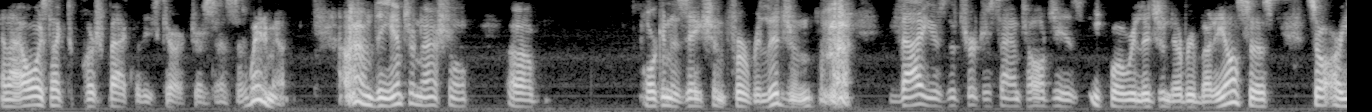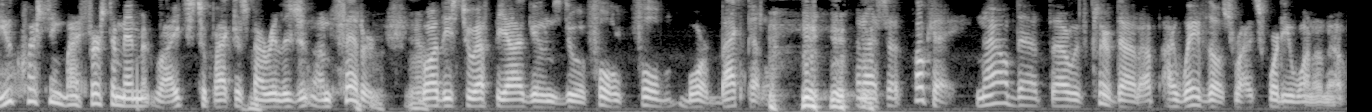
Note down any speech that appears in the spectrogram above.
And I always like to push back with these characters. I said, wait a minute. the International uh, Organization for Religion values the Church of Scientology as equal religion to everybody else's. So are you questioning my First Amendment rights to practice my religion unfettered? Yeah. While these two FBI goons do a full, full bore backpedal. and I said, okay, now that uh, we've cleared that up, I waive those rights. What do you want to know?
